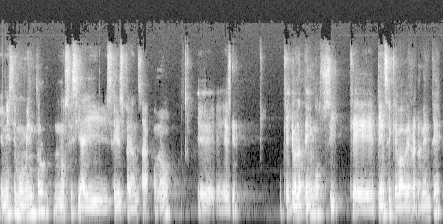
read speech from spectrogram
en, este momento no sé si hay, si hay esperanza o no. Eh, es decir, que yo la tengo, sí, que piense que va a haber realmente,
